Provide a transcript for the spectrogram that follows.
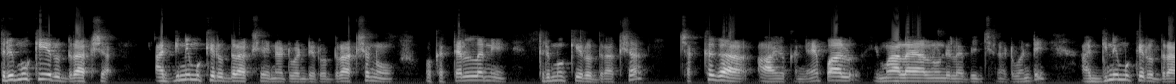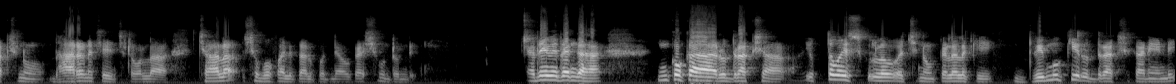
త్రిముఖి రుద్రాక్ష అగ్నిముఖి రుద్రాక్ష అయినటువంటి రుద్రాక్షను ఒక తెల్లని త్రిముఖి రుద్రాక్ష చక్కగా ఆ యొక్క నేపాల్ హిమాలయాల నుండి లభించినటువంటి అగ్నిముఖి రుద్రాక్షను ధారణ చేయించడం వల్ల చాలా శుభ ఫలితాలు పొందే అవకాశం ఉంటుంది. అదేవిధంగా ఇంకొక రుద్రాక్ష యుక్త వయస్సులో వచ్చిన పిల్లలకి ద్విముఖి రుద్రాక్ష కానివ్వండి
